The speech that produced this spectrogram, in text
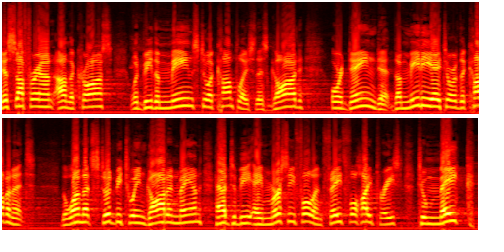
His suffering on the cross would be the means to accomplish this. God ordained it. The mediator of the covenant, the one that stood between God and man, had to be a merciful and faithful high priest to make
